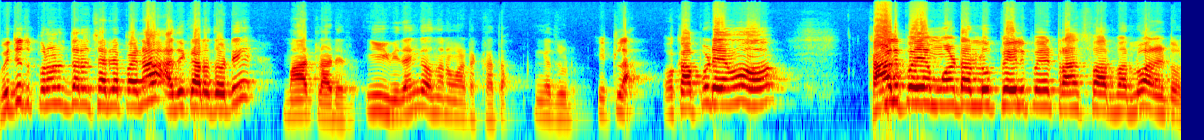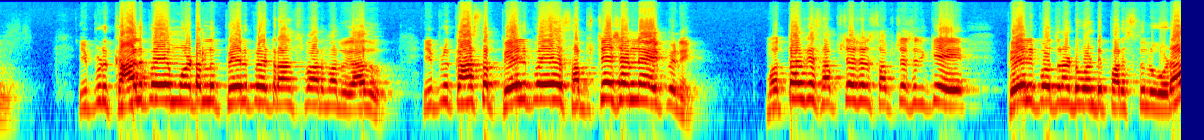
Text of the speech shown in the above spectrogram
విద్యుత్ పునరుద్ధరణ చర్యపైన అధికారులతోటి మాట్లాడారు. ఈ విధంగా ఉందన్నమాట కథ. ఇంకా చూడు. ఇట్లా. ఒకప్పుడేమో కాలిపోయే మోటార్లు పేలిపోయే ట్రాన్స్ఫార్మర్లు అనేటోళ్ళు. ఇప్పుడు కాలిపోయే మోటార్లు పేలిపోయే ట్రాన్స్ఫార్మర్లు కాదు. ఇప్పుడు కాస్త పేలిపోయే సబ్స్టేషన్లే అయిపోయినాయి. మొత్తానికి సబ్స్టేషన్ సబ్స్టేషన్కి పేలిపోతున్నటువంటి పరిస్థితులు కూడా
